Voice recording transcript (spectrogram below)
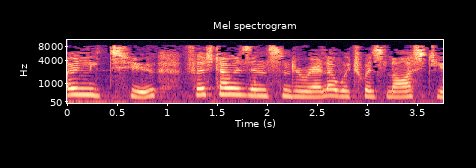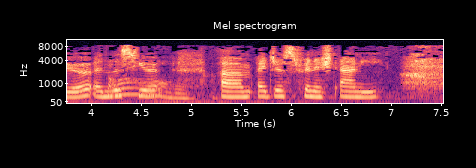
only two. First I was in Cinderella, which was last year, and this year, um, I just finished Annie.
